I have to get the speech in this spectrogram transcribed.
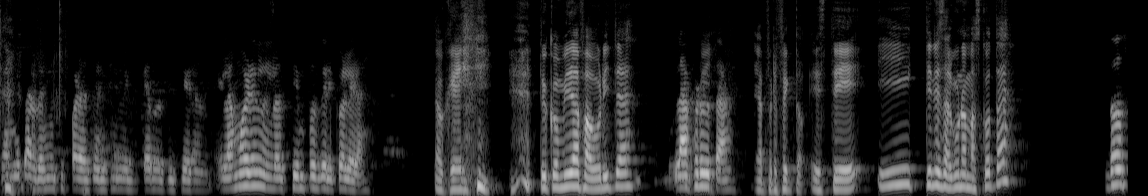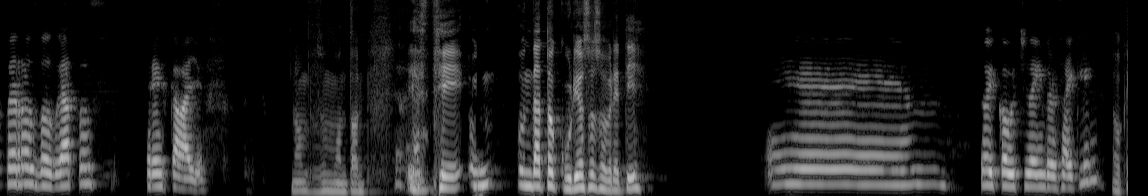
Ya me tardé mucho para ser si mexicanos dijeron. El amor en los tiempos del cólera. Ok. ¿Tu comida favorita? La fruta. Ya, perfecto. Este, ¿y tienes alguna mascota? Dos perros, dos gatos, tres caballos. No, pues un montón. Este, un, un dato curioso sobre ti. Eh, soy coach de indoor cycling. Ok,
